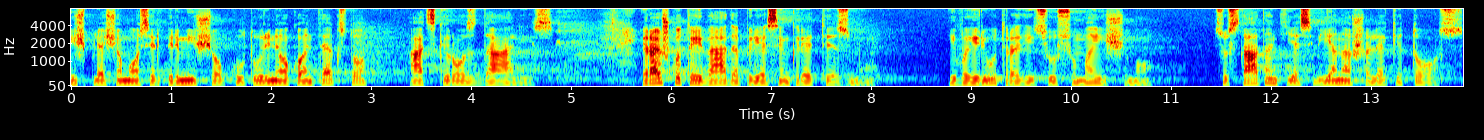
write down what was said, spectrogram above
išplėšiamos ir pirmyščio kultūrinio konteksto atskiros dalys. Ir aišku, tai veda prie sinkretizmų įvairių tradicijų sumaišymo, sustatant jas vieną šalia kitos.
